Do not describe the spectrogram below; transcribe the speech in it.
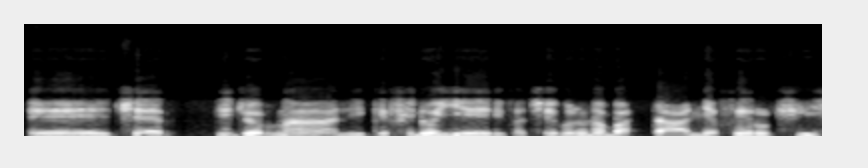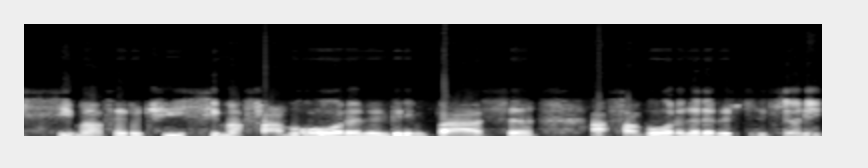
eh, certi giornali che fino a ieri facevano una battaglia ferocissima, ferocissima a favore del Green Pass, a favore delle restrizioni,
